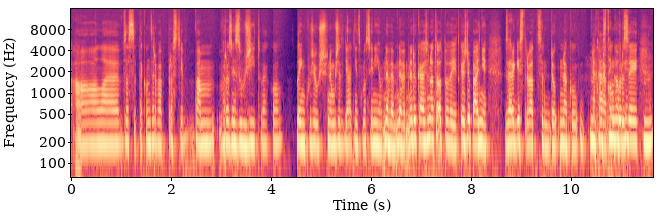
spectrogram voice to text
Ale zase ta konzerva prostě vám hrozně zúží tu jako linku, že už nemůžete dělat nic moc jiného. Nevím, nevím, nedokážu na to odpovědět. Každopádně zaregistrovat se do, na, Na jako na konkurzy, Hmm.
